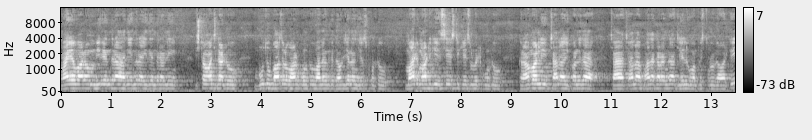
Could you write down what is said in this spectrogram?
మాయవారం మీరేంద్ర అదేంద్ర ఇదేంద్ర అని ఇష్టం వచ్చినట్టు బూతు బాతులు వాడుకుంటూ వాళ్ళకి దౌర్జన్యం చేసుకుంటూ మాటి మాటికి ఎస్సీ ఎస్టీ కేసులు పెట్టుకుంటూ గ్రామాన్ని చాలా ఇబ్బందిగా చా చాలా బాధాకరంగా జైలుకు పంపిస్తున్నారు కాబట్టి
